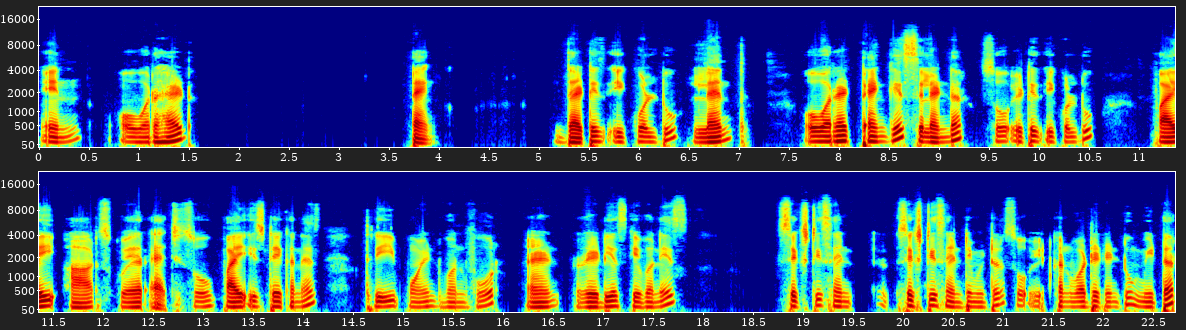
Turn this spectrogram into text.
in overhead tank. That is equal to length. Overhead tank is cylinder so it is equal to pi r square h. So pi is taken as 3.14 and radius given is 60 cent 60 centimeter. So it converted into meter.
